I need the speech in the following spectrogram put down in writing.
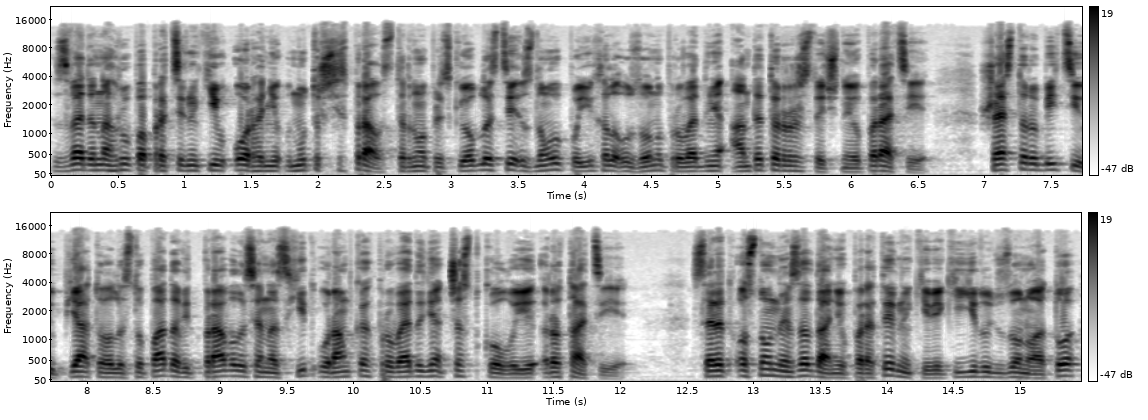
Зведена група працівників органів внутрішніх справ з Тернопільської області знову поїхала у зону проведення антитерористичної операції. Шестеро бійців 5 листопада відправилися на схід у рамках проведення часткової ротації. Серед основних завдань оперативників, які їдуть в зону АТО,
